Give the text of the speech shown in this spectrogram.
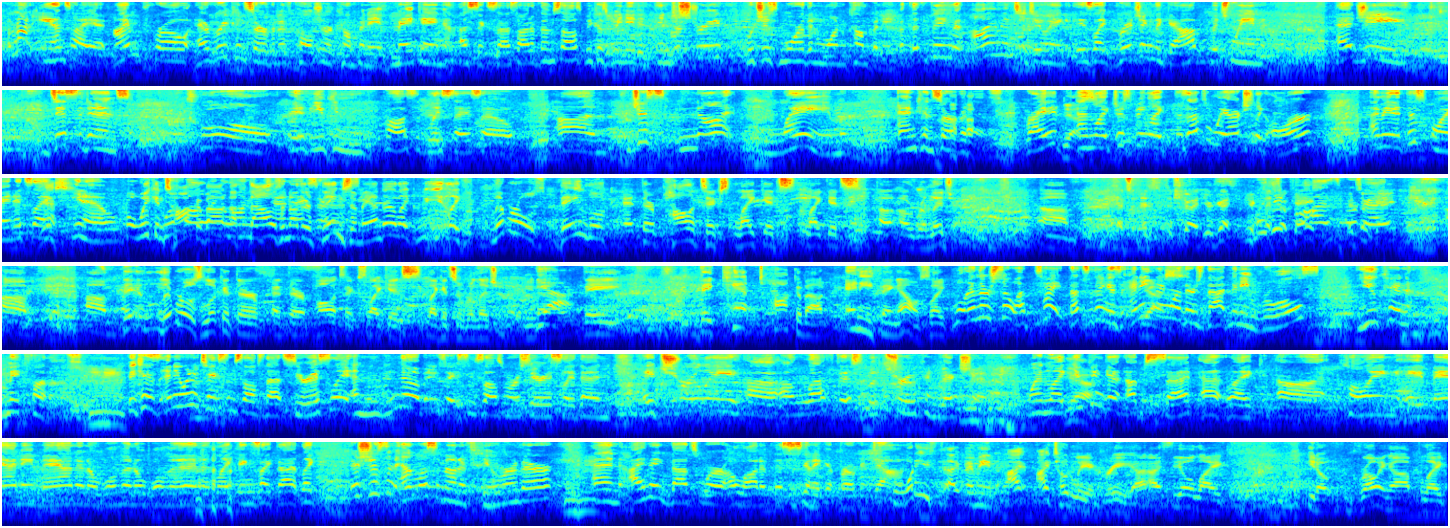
I'm not anti it. I'm pro every conservative culture company making a success out of themselves because we need an industry which is more than one company. But the thing that I'm into doing is like bridging the gap between edgy, dissident, cool, if you can possibly say so, um, just not lame and conservative, right? Yes. And like just being like, because that's what we actually are. I mean, at this point, it's like Yes. you know. Well, we can talk about a thousand other Xers. things, Amanda. Like, we, like liberals, they look at their politics like it's like it's a, a religion. Um, it's, it's, it's good. You're good. You're, it's okay. pause. It's okay. Um, um, they, liberals look at their at their politics like it's like it's a religion. You know? Yeah. They they can't talk about anything else. Like Well, and they're so uptight. That's the thing is anything Yes. where there's that many rules, you can make fun of. Mm-hmm. Because anyone who takes themselves that seriously, and nobody takes themselves more seriously than a truly uh, a leftist with true conviction. When like Yeah. you can get upset at like uh, calling a man a man and a woman a woman and like things like that. Like there's just an endless amount of humor there, Mm-hmm. and I think that's where a lot of this is going to get broken down. What do you? Th- I, I mean, I, I totally agree. I, I feel like, you know, growing up, like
